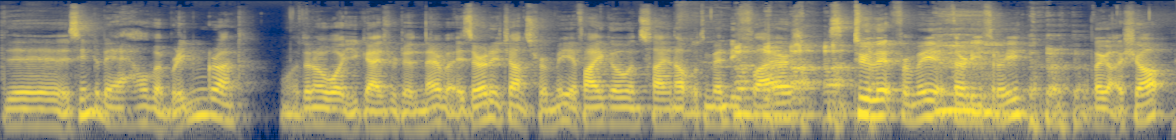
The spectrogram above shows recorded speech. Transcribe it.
The it seemed to be a hell of a breeding ground. Well, I don't know what you guys were doing there, but is there any chance for me if I go and sign up with Maindy Flyers? it's too late for me at 33? Have I got a shot?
